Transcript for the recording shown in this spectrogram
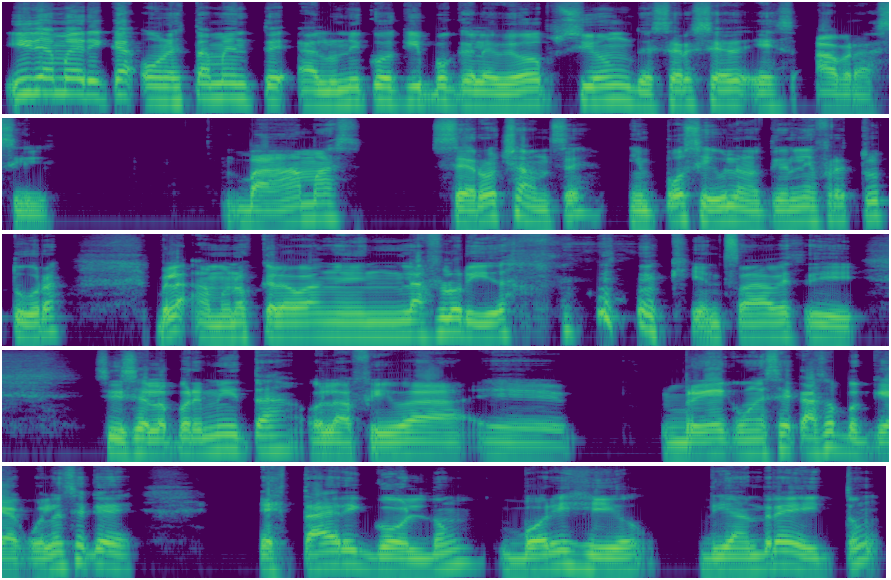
Y de América, honestamente, al único equipo que le veo opción de ser sede es a Brasil. Bahamas cero chance, imposible, no tiene la infraestructura, ¿verdad? A menos que lo hagan en la Florida, quién sabe si, si se lo permita o la FIBA eh, con ese caso, porque acuérdense que está Eric Gordon, Boris Hill, DeAndre Ayton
